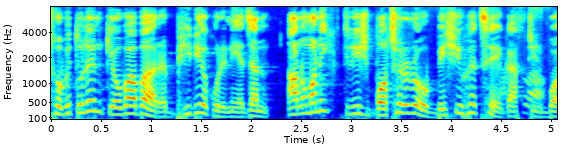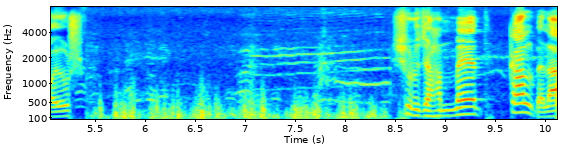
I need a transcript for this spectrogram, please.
ছবি তোলেন, কেউ আবার ভিডিও করে নিয়ে যান। আনুমানিক ত্রিশ বছরেরও বেশি হয়েছে গাছটির বয়স। সুরুজ আহমেদ, কালবেলা।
